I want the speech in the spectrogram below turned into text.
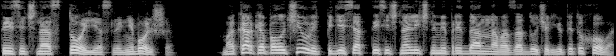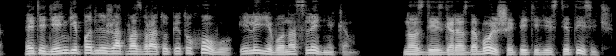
Тысяч на сто, если не больше. Макарка получил ведь пятьдесят тысяч наличными приданного за дочерью Петухова. Эти деньги подлежат возврату Петухову или его наследникам. Но здесь гораздо больше 50 тысяч.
